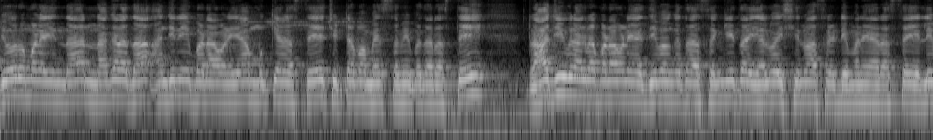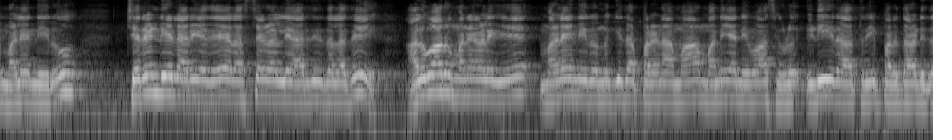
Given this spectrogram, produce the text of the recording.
ಜೋರು ಮಳೆಯಿಂದ ನಗರದ ಅಂಜನಿ ಬಡಾವಣೆಯ ಮುಖ್ಯ ರಸ್ತೆ, ಚಿಟ್ಟಮ್ಮ ಮೆಸ್ ಸಮೀಪದ ರಸ್ತೆ, ರಾಜೀವ್ ನಗರ ಬಡಾವಣೆಯ ದಿವಂಗತ ಸಂಗೀತ ಎಲ್ ವೈ ಶ್ರೀನಿವಾಸ ರೆಡ್ಡಿ ಮನೆಯ ರಸ್ತೆಯಲ್ಲಿ ಮಳೆ ನೀರು ಚರಂಡಿಯಲ್ಲಿ ಹರಿಯದೆ ರಸ್ತೆಗಳಲ್ಲಿ ಹರಿದಿದ್ದಲ್ಲದೆ ಹಲವಾರು ಮನೆಗಳಿಗೆ ಮಳೆ ನೀರು ನುಗ್ಗಿದ ಪರಿಣಾಮ ಮನೆಯ ನಿವಾಸಿಗಳು ಇಡೀ ರಾತ್ರಿ ಪರದಾಡಿದ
